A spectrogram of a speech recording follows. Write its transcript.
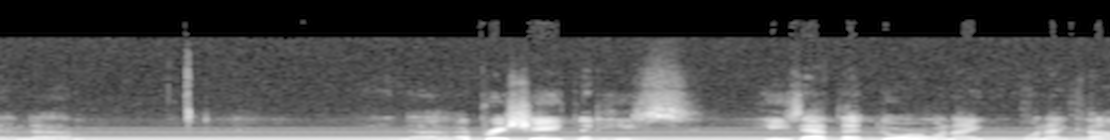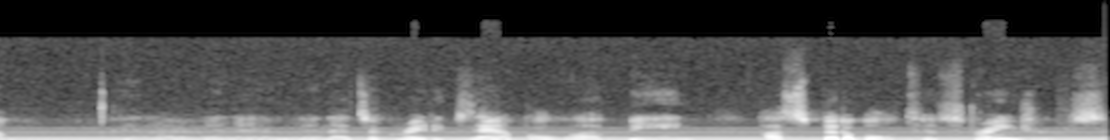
And um, and uh, I appreciate that he's he's at that door when I when I come, and I, and, and and that's a great example of being hospitable to strangers.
